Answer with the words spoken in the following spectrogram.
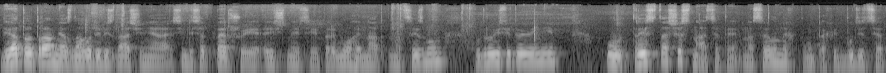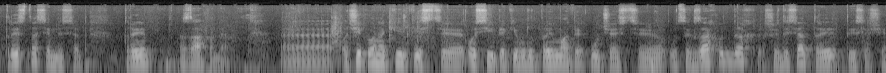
9 травня з нагоди відзначення 71-ї річниці перемоги над нацизмом у Другій світовій війні у 316 населених пунктах відбудеться 373 заходи. Е, Очікувана кількість е, осіб, які будуть приймати участь е, у цих заходах, 63 тисячі.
